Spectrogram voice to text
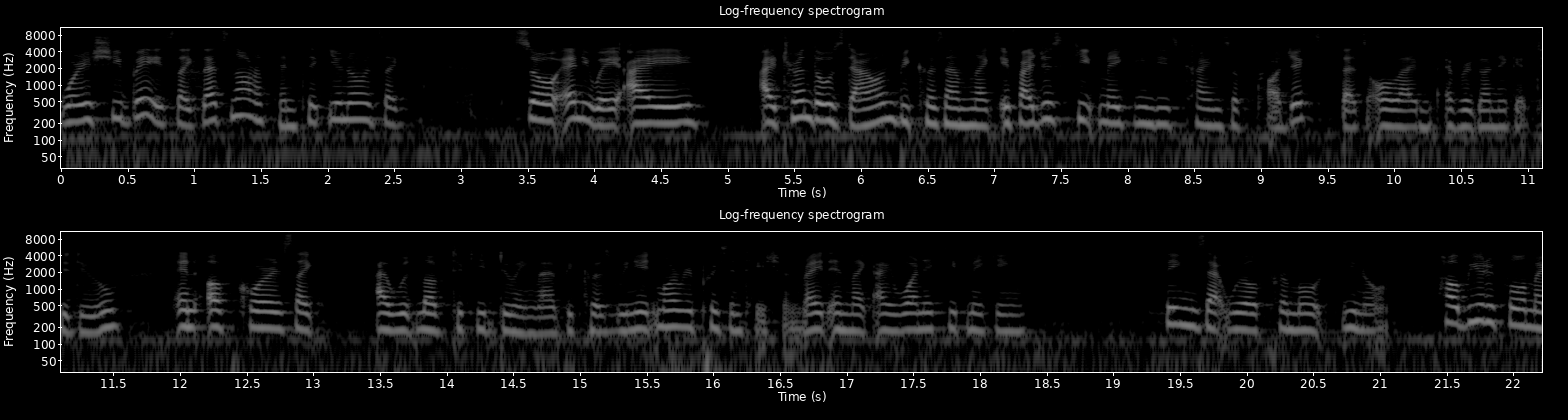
where is she based? Like that's not authentic. You know, it's like. So anyway, I I turned those down because I'm like, if I just keep making these kinds of projects, that's all I'm ever gonna get to do. And of course, like, I would love to keep doing that because we need more representation, right? And like, I want to keep making things that will promote, you know, how beautiful my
